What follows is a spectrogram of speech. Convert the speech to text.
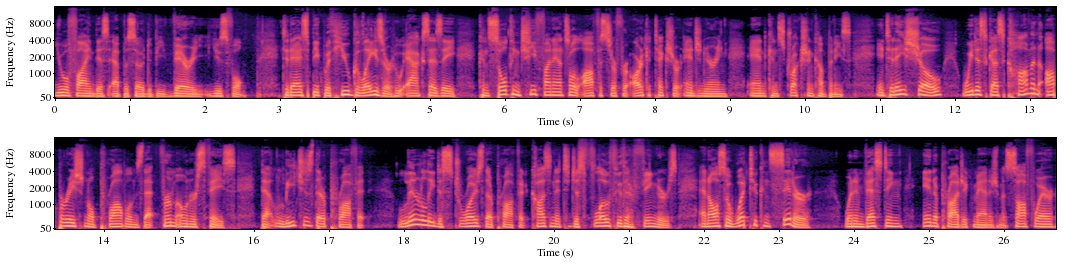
You will find this episode to be very useful. Today, I speak with Hugh Glazer, who acts as a consulting chief financial officer for architecture, engineering, and construction companies. In today's show, we discuss common operational problems that firm owners face that leeches their profit literally destroys their profit, causing it to just flow through their fingers, and also what to consider when investing in a project management software,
